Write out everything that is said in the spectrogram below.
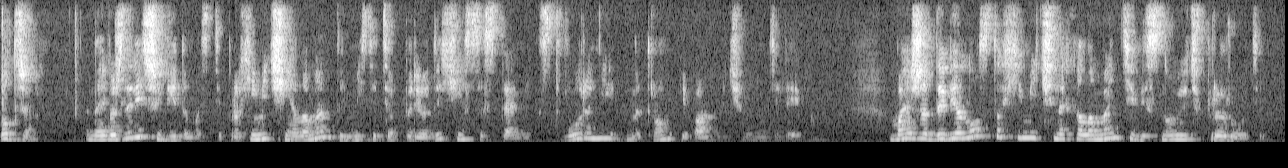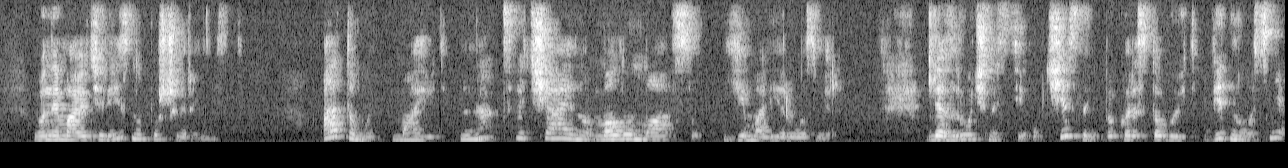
Отже, найважливіші відомості про хімічні елементи містяться в періодичній системі, створеній Дмитром Івановичем Менделєєвим. Майже 90 хімічних елементів існують в природі. Вони мають різну поширеність. Атоми мають надзвичайно малу масу і малі розміри. Для зручності обчислень використовують відносні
